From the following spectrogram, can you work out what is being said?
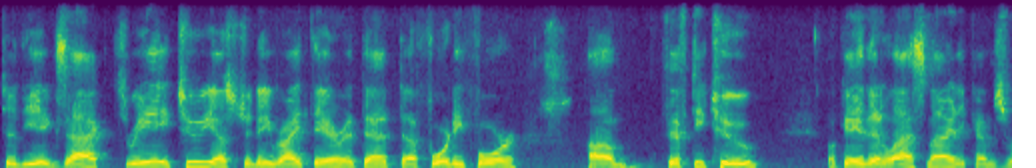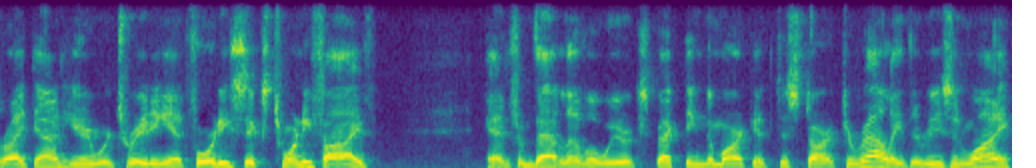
to the exact 382 yesterday, right there at that uh, 44 um, 52. Okay, then last night it comes right down here. We're trading at 46.25. And from that level, we were expecting the market to start to rally. The reason why,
